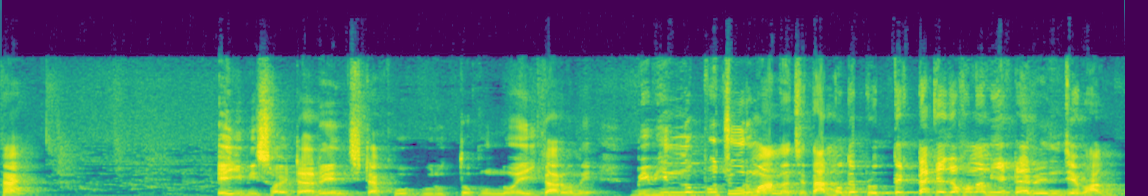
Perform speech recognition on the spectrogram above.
হ্যাঁ? এই বিষয়টা রেঞ্জটা খুব গুরুত্বপূর্ণ এই কারণে। বিভিন্ন প্রচুর মান আছে। তার মধ্যে প্রত্যেকটাকে যখন আমি একটা রেঞ্জে ভাগবো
